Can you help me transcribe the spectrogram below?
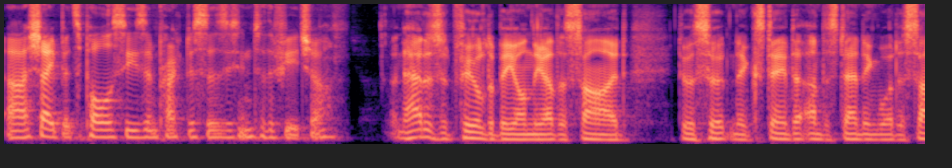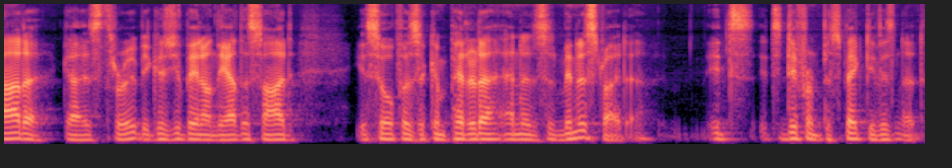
uh, shape its policies and practices into the future. And how does it feel to be on the other side? to a certain extent, understanding what ASADA goes through because you've been on the other side yourself as a competitor and as administrator. It's it's a different perspective, isn't it?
